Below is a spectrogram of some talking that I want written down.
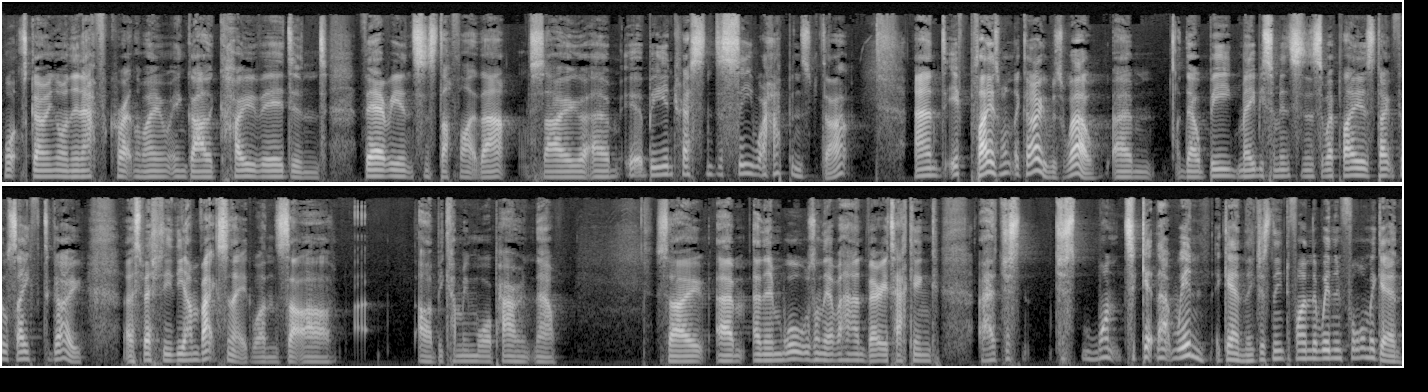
what's going on in Africa at the moment in regard to COVID and variants and stuff like that. So um, it'll be interesting to see what happens with that. And if players want to go as well, um, there'll be maybe some instances where players don't feel safe to go, especially the unvaccinated ones that are are becoming more apparent now. So, um, and then Wolves, on the other hand, very attacking. Uh, just just want to get that win again. They just need to find the winning form again.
